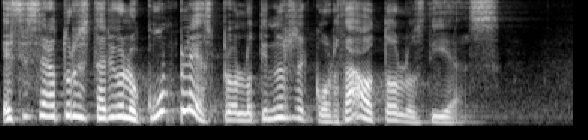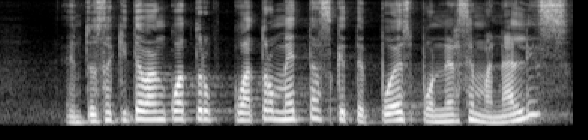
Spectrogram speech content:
Ese será tu recetario, lo cumples, pero lo tienes recordado todos los días. Entonces aquí te van cuatro, cuatro metas que te puedes poner semanales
